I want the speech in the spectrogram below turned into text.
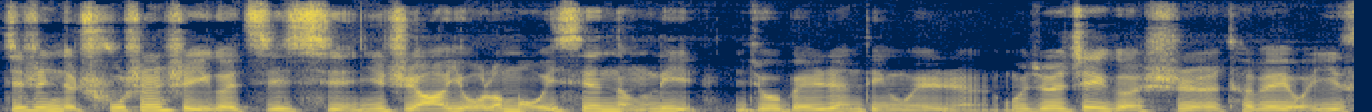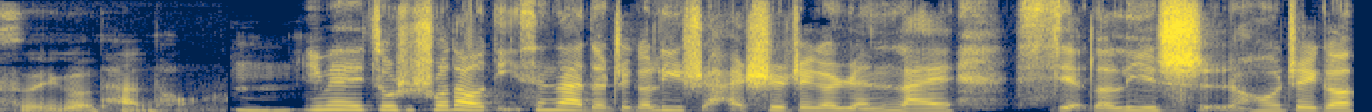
即使你的出身是一个机器，你只要有了某一些能力，你就被认定为人？我觉得这个是特别有意思的一个探讨。嗯，因为就是说到底，现在的这个历史还是这个人来写的历史，然后这个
